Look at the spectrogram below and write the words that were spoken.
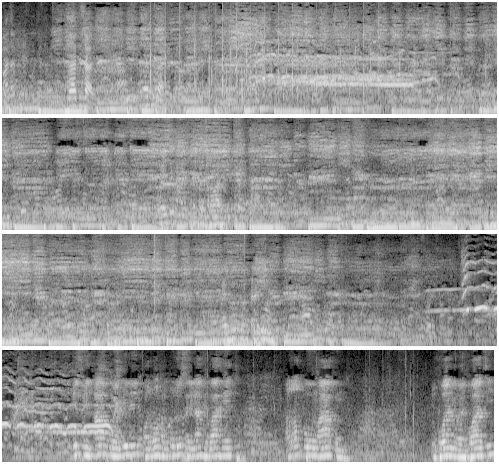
ماذا؟ 3 9 الاب والابن والروح القدس الاله الواحد. الرب معكم. اخواني وإخواتي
